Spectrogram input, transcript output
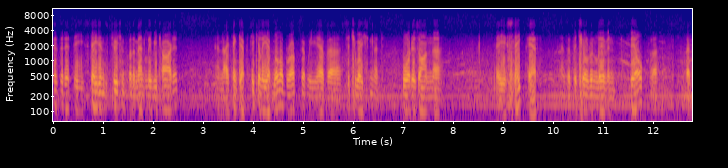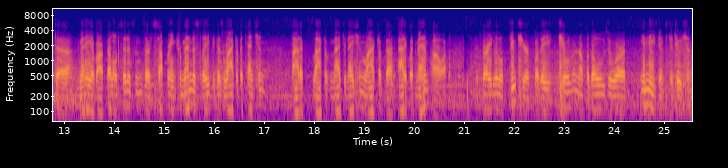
visited the state institutions for the mentally retarded, and I think uh, particularly at Willowbrook that we have a situation that borders on uh, a snake pit, and that the children live in filth. Uh, that uh, many of our fellow citizens are suffering tremendously because lack of attention, lack of, lack of imagination, lack of uh, adequate manpower. There's very little future for the children or for those who are in these institutions.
